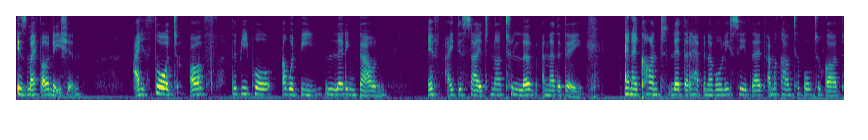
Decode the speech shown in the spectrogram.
is my foundation. I thought of the people I would be letting down if I decide not to live another day. And I can't let that happen. I've always said that I'm accountable to God.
